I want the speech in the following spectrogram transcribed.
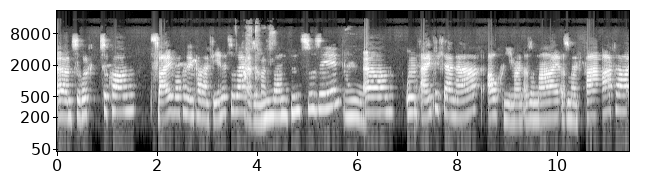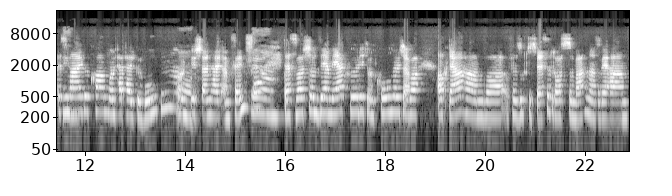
Ähm, zurückzukommen, zwei Wochen in Quarantäne zu sein, Ach, also krass. niemanden zu sehen. Oh. Ähm, und eigentlich danach auch niemand. Also mal, also mein Vater ist ja. mal gekommen und hat halt gewunken oh. und wir standen halt am Fenster. Ja. Das war schon sehr merkwürdig und komisch, aber auch da haben wir versucht, das Beste draus zu machen. Also wir haben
